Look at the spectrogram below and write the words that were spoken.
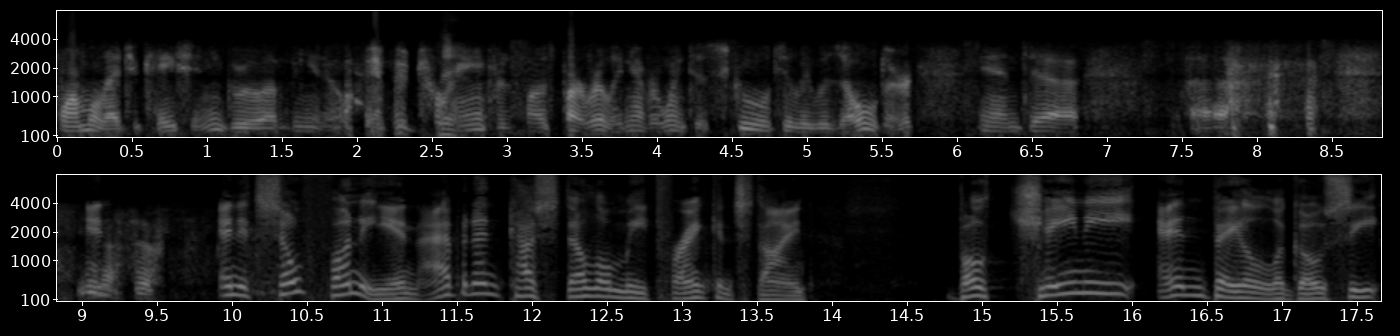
formal education. He grew up, you know, in a train for the most part. Really, never went to school till he was older, and uh, uh, you And- know, so And it's so funny. In Abbott and Costello Meet Frankenstein, both Chaney and Bela Lugosi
